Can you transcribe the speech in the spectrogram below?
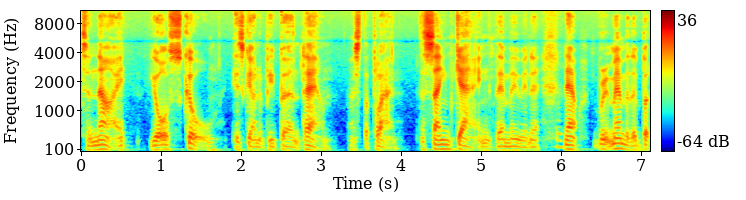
tonight your school is going to be burnt down. That's the plan. The same gang, they're moving it. Now, remember, the but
